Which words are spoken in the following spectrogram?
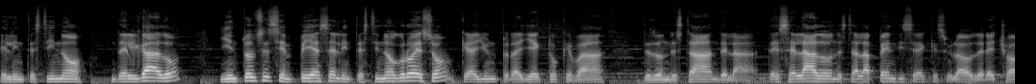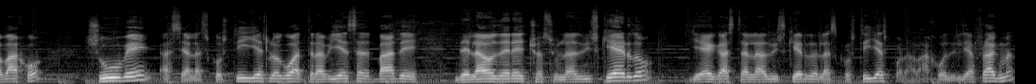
el intestino delgado, y entonces se empieza el intestino grueso, que hay un trayecto que va de donde está, de, la, de ese lado donde está el apéndice, que es su lado derecho abajo, sube hacia las costillas, luego atraviesa, va de, del lado derecho a su lado izquierdo, llega hasta el lado izquierdo de las costillas, por abajo del diafragma,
